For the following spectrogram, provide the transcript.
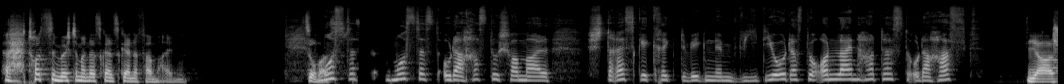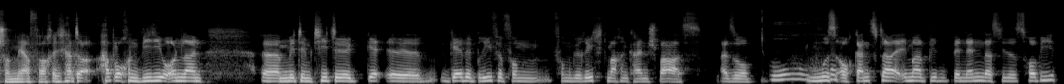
Äh, trotzdem möchte man das ganz gerne vermeiden. Sowas. Musstest, musstest oder hast du schon mal Stress gekriegt wegen dem Video, das du online hattest oder hast? Ja, schon mehrfach. Ich hatte, habe auch ein Video online äh, mit dem Titel äh, Gelbe Briefe vom, vom Gericht machen keinen Spaß. Also Oh. muss auch ganz klar immer be- benennen, dass dieses Hobby,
